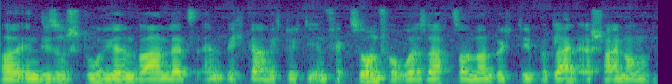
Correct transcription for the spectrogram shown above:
äh, in diesen Studien waren letztendlich gar nicht durch die Infektion verursacht, sondern durch die Begleiterscheinungen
